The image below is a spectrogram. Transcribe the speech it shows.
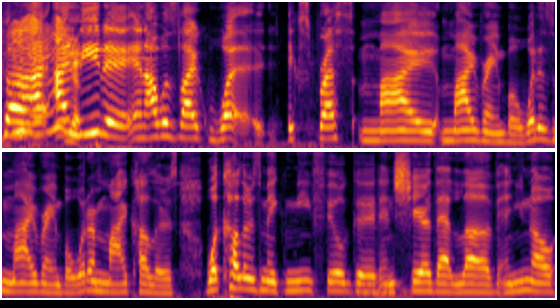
so I, I Yeah. need it. And I was like what express my my rainbow. What is my rainbow? What are my colors? What colors make me feel good and share that love? And you know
